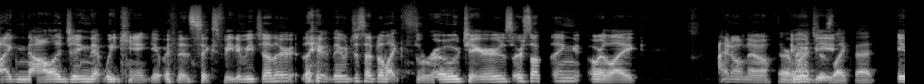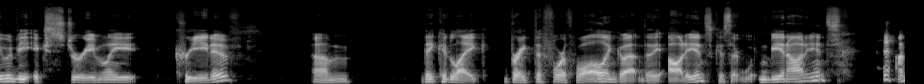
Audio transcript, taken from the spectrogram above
acknowledging that we can't get within six feet of each other. They, they would just have to like throw chairs or something, or like I don't know. There are it would be like that. it would be extremely creative. Um, they could like break the fourth wall and go out into the audience because there wouldn't be an audience. I'm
